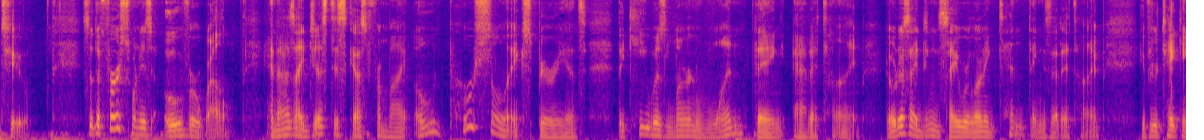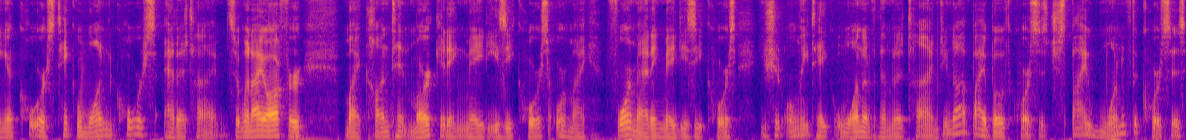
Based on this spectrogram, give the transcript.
to. So the first one is overwhelm. And as I just discussed from my own personal experience, the key was learn one thing at a time. Notice I didn't say we're learning 10 things at a time. If you're taking a course, take one course at a time. So when I offer my content marketing made easy course or my formatting made easy course, you should only take one of them at a time. Do not buy both courses. Just buy one of the courses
